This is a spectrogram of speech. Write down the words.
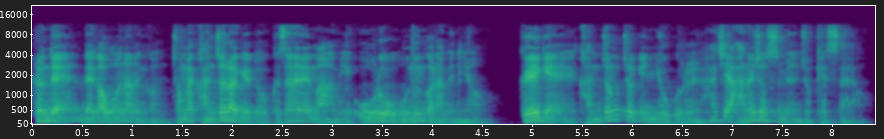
그런데 내가 원하는 건 정말 간절하게도 그 사람의 마음이 오로 오는 거라면요. 그에게 감정적인 요구를 하지 않으셨으면 좋겠어요.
